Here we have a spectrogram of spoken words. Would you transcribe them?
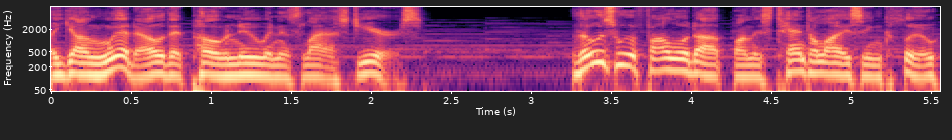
a young widow that Poe knew in his last years. Those who have followed up on this tantalizing clue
